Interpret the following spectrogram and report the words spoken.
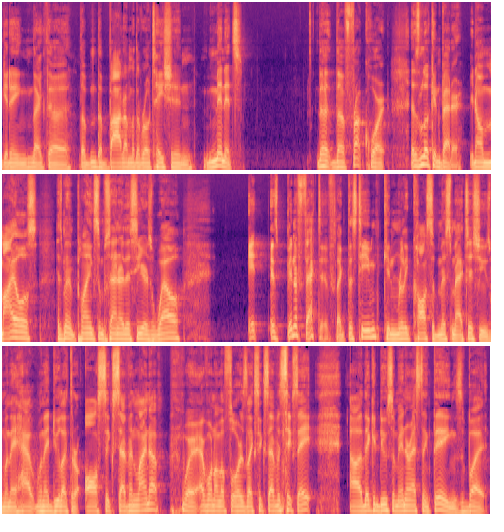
getting like the the, the bottom of the rotation minutes the the front court is looking better. You know, Miles has been playing some center this year as well. It it's been effective. Like this team can really cause some mismatch issues when they have when they do like their all six seven lineup where everyone on the floor is like six seven six eight. Uh, they can do some interesting things, but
